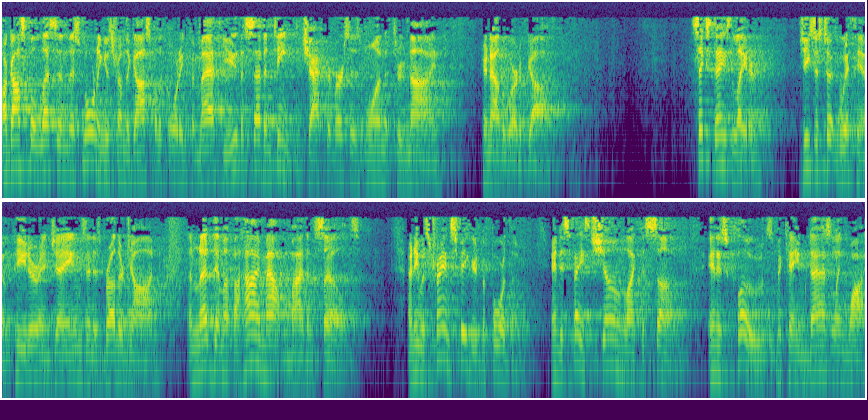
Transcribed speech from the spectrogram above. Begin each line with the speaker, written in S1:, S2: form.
S1: Our gospel lesson this morning is from the gospel according to Matthew, the 17th chapter, verses 1 through 9. Hear now the word of God. Six days later, Jesus took with him Peter and James and his brother John and led them up a high mountain by themselves. And he was transfigured before them, and his face shone like the sun, and his clothes became dazzling white.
